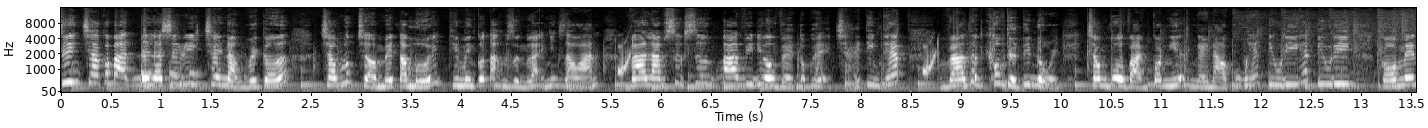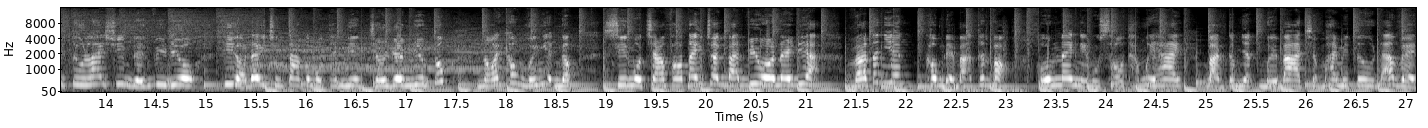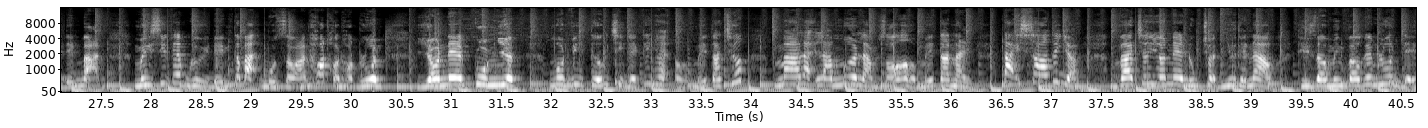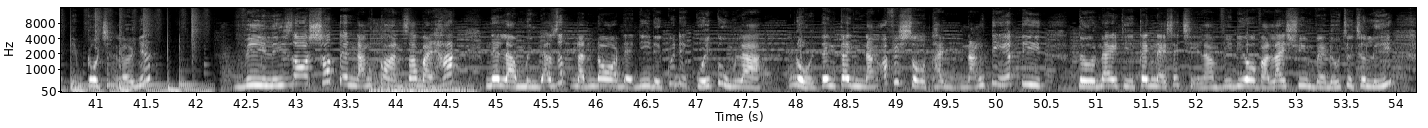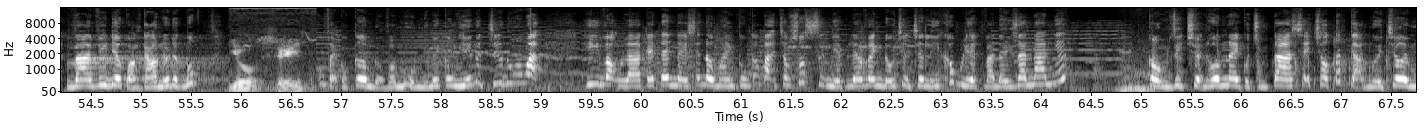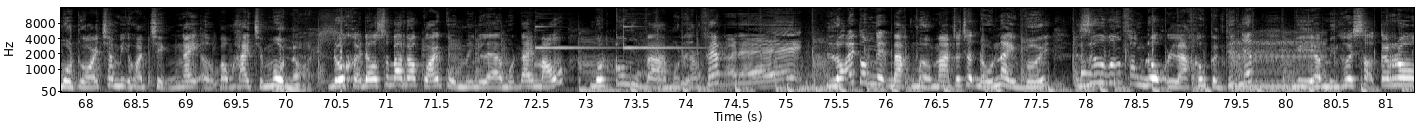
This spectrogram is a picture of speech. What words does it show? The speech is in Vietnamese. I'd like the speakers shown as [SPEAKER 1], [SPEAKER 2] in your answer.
[SPEAKER 1] Xin chào các bạn, đây là series chơi nặng với cớ. Trong lúc chờ meta mới thì mình có tạm dừng lại những giáo án Và làm sương sương 3 video về tộc hệ trái tim thép. Và thật không thể tin nổi Trong vô vàn con nghiện ngày nào cũng hết tiêu đi hết tiêu đi. Comment từ livestream đến video Thì ở đây chúng ta có một thanh niên chơi game nghiêm túc Nói không với nghiện ngập. Xin một tràng pháo tay cho anh bạn viewer này đi ạ. Và tất nhiên không để bạn thất vọng. Hôm nay ngày 6 tháng 12, bản cập nhật 13.24 đã về đến bản. Mình xin phép gửi đến các bạn một giáo án hot hot hot luôn. Yone cuồng nhiệt, một vị tướng chỉ để kích hệ ở meta trước mà lại làm mưa làm gió ở meta này. Tại sao thế nhỉ? Và chơi Yone đúng chuẩn như thế nào thì giờ mình vào game luôn để tìm câu trả lời nhé. Vì lý do shot tên nắng toàn ra bài hát nên là mình đã rất đắn đo để đi đến quyết định cuối cùng là đổi tên kênh Nắng Official thành Nắng TFT. Từ nay thì kênh này sẽ chỉ làm video và livestream về đấu trường chân lý và video quảng cáo nếu được book.
[SPEAKER 2] Vô sĩ.
[SPEAKER 1] Cũng phải có cơm đổ vào mồm thì mới công hiến được chứ đúng không ạ? Hy vọng là cái tên này sẽ đồng hành cùng các bạn trong suốt sự nghiệp leo rank đấu trường chân lý khốc liệt và đầy gian nan nhé. Cổng dịch chuyển hôm nay của chúng ta sẽ cho tất cả người chơi một gói trang bị hoàn chỉnh ngay ở vòng 2.1.
[SPEAKER 2] Nice.
[SPEAKER 1] Đồ khởi đầu số ba rau quái của mình là một đai máu, một cung và một kháng phép. Lõi công nghệ bạc mở màn cho trận đấu này với giữ vững phong độ là không cần thiết nhất vì à, mình hơi sợ caro.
